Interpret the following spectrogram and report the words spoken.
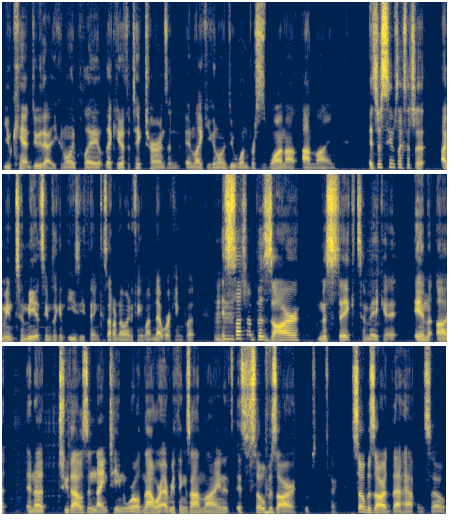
you can't do that. You can only play like you have to take turns and, and like you can only do one versus one on, online. It just seems like such a I mean to me it seems like an easy thing because I don't know anything about networking, but it's Mhm. such a bizarre mistake to make in a in a 2019 world now where everything's online. It's it's so bizarre. Oops, sorry. So bizarre that, that happened. So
